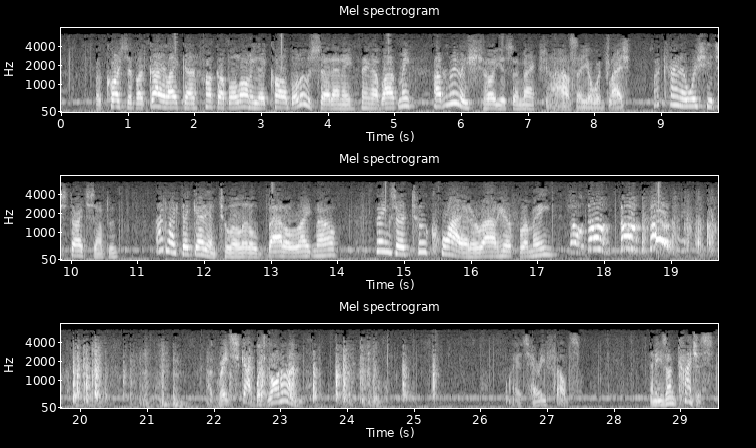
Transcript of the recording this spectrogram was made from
Of course, if a guy like that hunk of baloney they call Ballou said anything about me, I'd really show you some action. I'll say you would, Flash. I kind of wish you'd start something. I'd like to get into a little battle right now. Things are too quiet around here for me. No, don't, don't, don't! Oh, great Scott, what's going on? Why, it's Harry Phelps. And he's unconscious.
